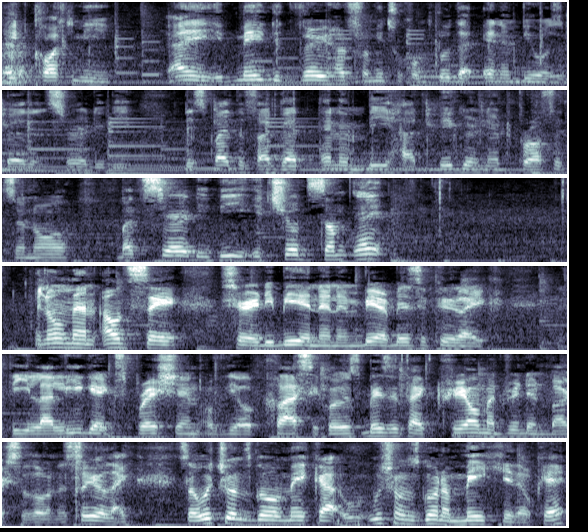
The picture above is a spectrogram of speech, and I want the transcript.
it caught me. I, it made it very hard for me to conclude that NMB was better than CRDB, despite the fact that NMB had bigger net profits and all. But CRDB, it showed something. Eh, you know, man, I would say CRDB and NMB are basically like the La Liga expression of the El Clasico. It was basically like Real Madrid and Barcelona. So you're like, so which one's gonna make it? Which one's gonna make it? Okay.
